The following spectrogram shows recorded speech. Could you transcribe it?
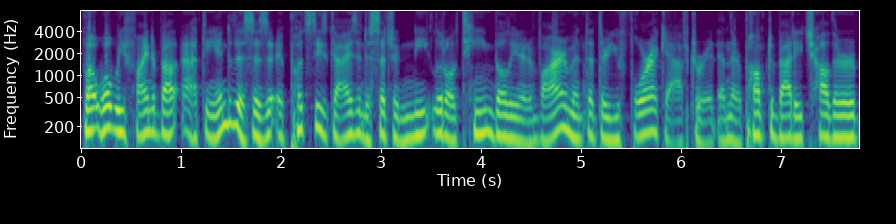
but what we find about at the end of this is it puts these guys into such a neat little team building environment that they're euphoric after it and they're pumped about each other.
